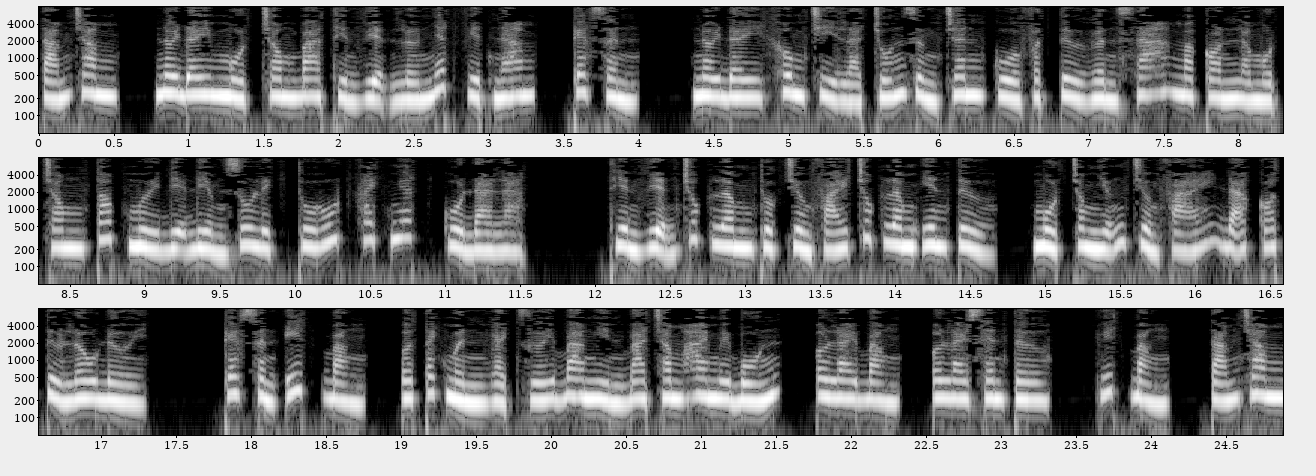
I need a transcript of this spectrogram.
800, nơi đây một trong ba thiền viện lớn nhất Việt Nam, Capson. Nơi đây không chỉ là chốn dừng chân của Phật tử gần xa mà còn là một trong top 10 địa điểm du lịch thu hút khách nhất của Đà Lạt. Thiền viện Trúc Lâm thuộc trường phái Trúc Lâm Yên Tử, một trong những trường phái đã có từ lâu đời. Capson ít bằng, attachment gạch dưới 3324, Align bằng, Align Center, ít bằng, 800,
